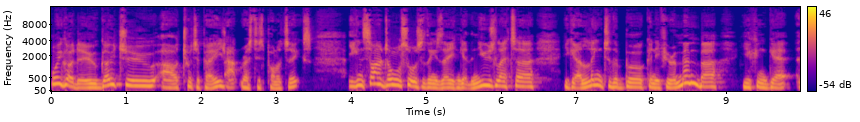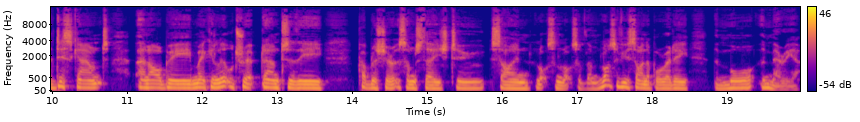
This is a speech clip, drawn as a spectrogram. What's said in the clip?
All you got to do, go to our Twitter page at Rest is Politics. You can sign up to all sorts of things there. You can get the newsletter, you get a link to the book, and if you remember, you can get a discount. And I'll be making a little trip down to the publisher at some stage to sign lots and lots of them. Lots of you sign up already. The more, the merrier.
